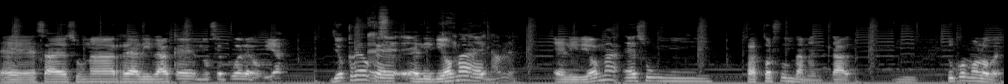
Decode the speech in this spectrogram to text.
Eh, esa es una realidad que no se puede obviar. Yo creo que el idioma es, el idioma es un factor fundamental. ¿Tú cómo lo ves?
